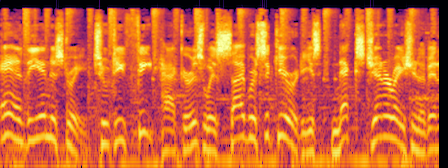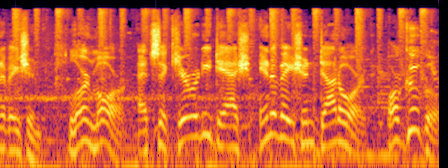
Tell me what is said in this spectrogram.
and the industry to defeat hackers with cybersecurity's next generation of innovation. Learn more at security innovation.org or Google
